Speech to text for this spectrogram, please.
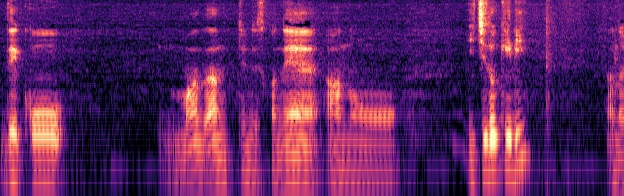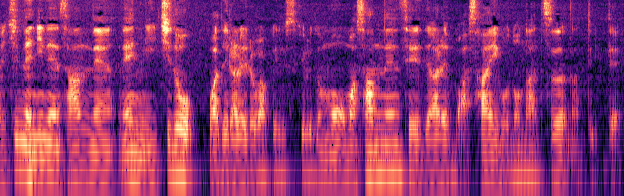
でこうまあなんて言うんですかねあの一度きりあの1年2年3年年に一度は出られるわけですけれども、まあ、3年生であれば最後の夏なんて言って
